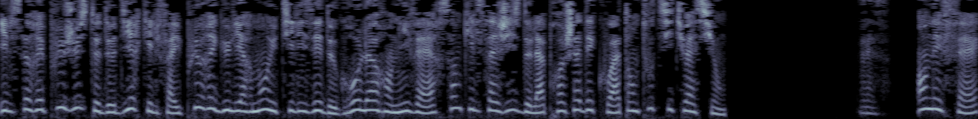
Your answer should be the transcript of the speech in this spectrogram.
il serait plus juste de dire qu'il faille plus régulièrement utiliser de gros leurres en hiver sans qu'il s'agisse de l'approche adéquate en toute situation. En effet,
